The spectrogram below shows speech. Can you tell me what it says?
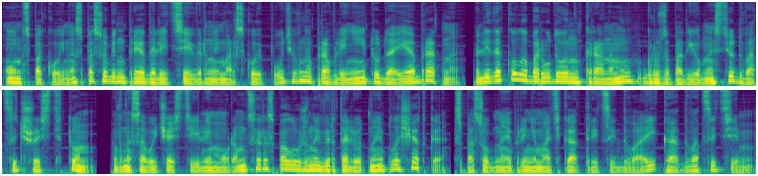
Он спокойно способен преодолеть Северный морской путь в направлении туда и обратно. Ледокол оборудован краном грузоподъемностью 26 тонн. В носовой части или Муромца расположена вертолетная площадка, способная принимать К-32 и К-27.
